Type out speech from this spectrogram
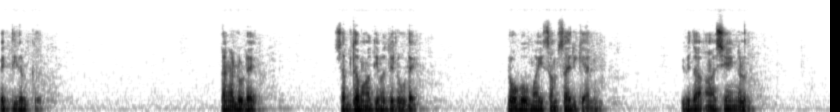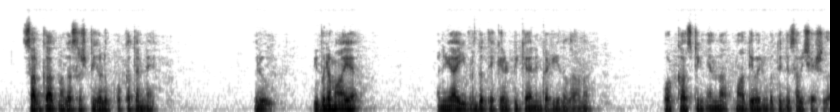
വ്യക്തികൾക്ക് തങ്ങളുടെ ശബ്ദമാധ്യമത്തിലൂടെ ലോകവുമായി സംസാരിക്കാനും വിവിധ ആശയങ്ങളും സർഗാത്മക സൃഷ്ടികളും ഒക്കെ തന്നെ ഒരു വിപുലമായ അനുയായി വൃന്ദത്തെ കേൾപ്പിക്കാനും കഴിയുന്നതാണ് പോഡ്കാസ്റ്റിംഗ് എന്ന മാധ്യമരൂപത്തിന്റെ സവിശേഷത.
